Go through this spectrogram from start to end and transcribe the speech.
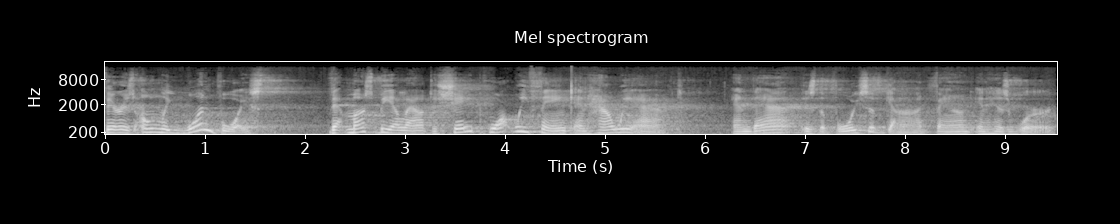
there is only one voice that must be allowed to shape what we think and how we act, and that is the voice of God found in His Word.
